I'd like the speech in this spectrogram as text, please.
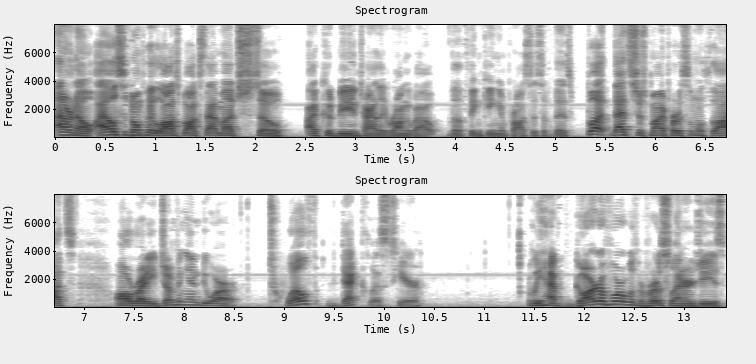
I don't know. I also don't play Lost Box that much, so I could be entirely wrong about the thinking and process of this, but that's just my personal thoughts. Already. Jumping into our 12th deck list here, we have Gardevoir with Reversal Energies,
